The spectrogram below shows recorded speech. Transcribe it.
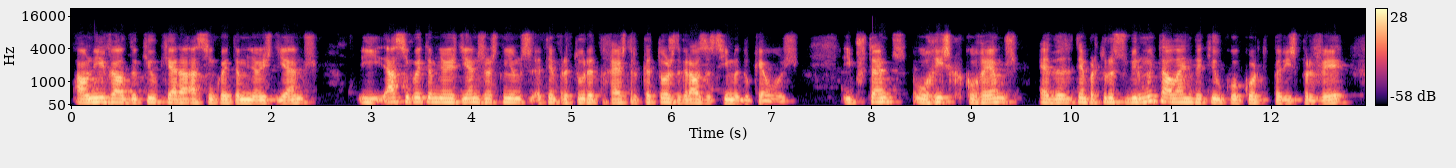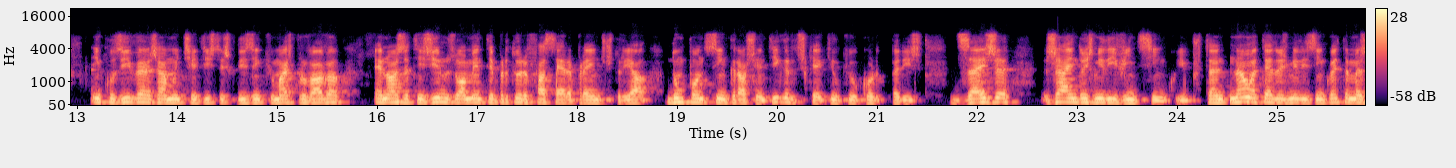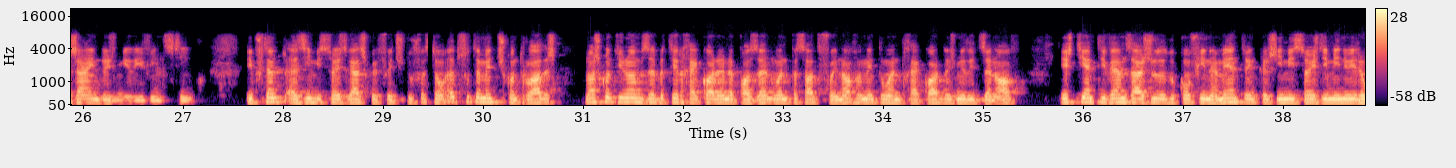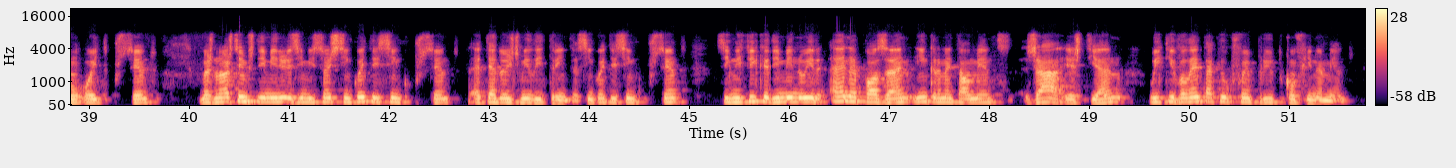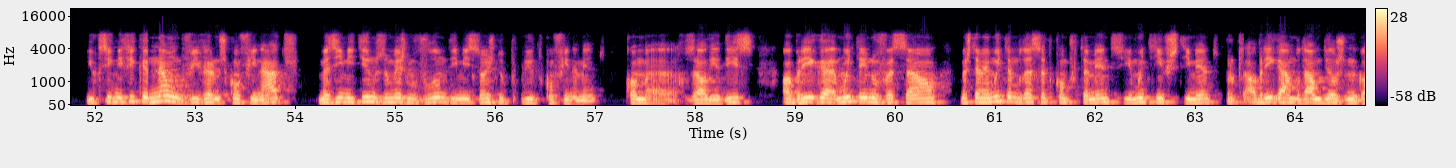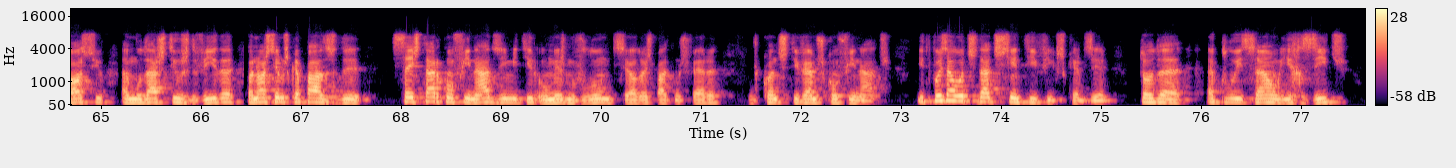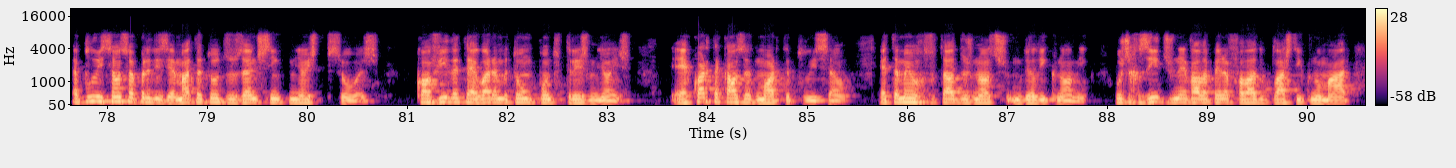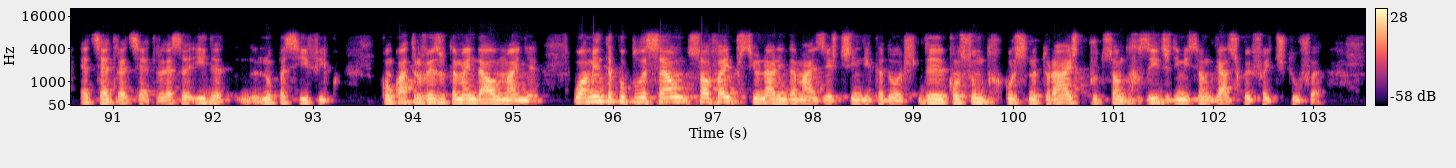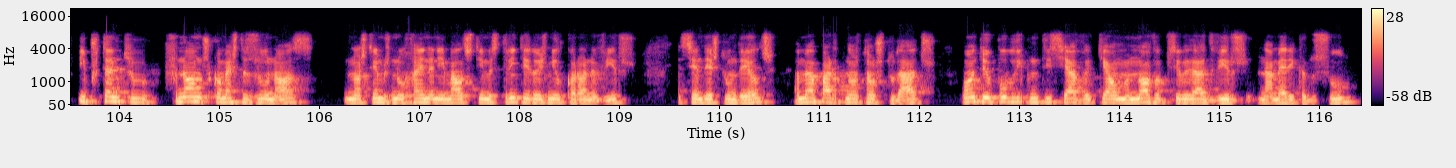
ao nível daquilo que era há 50 milhões de anos. E há 50 milhões de anos nós tínhamos a temperatura terrestre 14 graus acima do que é hoje. E, portanto, o risco que corremos é da temperatura subir muito além daquilo que o Acordo de Paris prevê. Inclusive, já há muitos cientistas que dizem que o mais provável é nós atingirmos o aumento de temperatura face à era pré-industrial de 1,5 graus centígrados, que é aquilo que o Acordo de Paris deseja, já em 2025. E, portanto, não até 2050, mas já em 2025. E, portanto, as emissões de gases com efeito de estufa estão absolutamente descontroladas. Nós continuamos a bater recorde ano após ano. O ano passado foi novamente um ano de recorde, 2019 este ano tivemos a ajuda do confinamento, em que as emissões diminuíram 8%, mas nós temos de diminuir as emissões 55% até 2030. 55% significa diminuir ano após ano, incrementalmente, já este ano, o equivalente àquilo que foi o período de confinamento. E o que significa não vivermos confinados, mas emitirmos o mesmo volume de emissões do período de confinamento. Como a Rosália disse, obriga a muita inovação, mas também muita mudança de comportamentos e muito investimento, porque obriga a mudar modelos de negócio, a mudar estilos de vida, para nós sermos capazes de, sem estar confinados, emitir o mesmo volume de CO2 para a atmosfera de quando estivermos confinados. E depois há outros dados científicos, quer dizer, toda a poluição e resíduos. A poluição, só para dizer, mata todos os anos 5 milhões de pessoas. Covid até agora matou 1,3 milhões. É a quarta causa de morte a poluição. É também o resultado dos nossos modelo económico os resíduos, nem vale a pena falar do plástico no mar, etc, etc, dessa ilha no Pacífico, com quatro vezes o tamanho da Alemanha. O aumento da população só vem pressionar ainda mais estes indicadores de consumo de recursos naturais, de produção de resíduos, de emissão de gases com efeito estufa. E, portanto, fenómenos como esta zoonose, nós temos no reino animal, estima-se 32 mil coronavírus, sendo este um deles, a maior parte não estão estudados. Ontem o público noticiava que há uma nova possibilidade de vírus na América do Sul.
